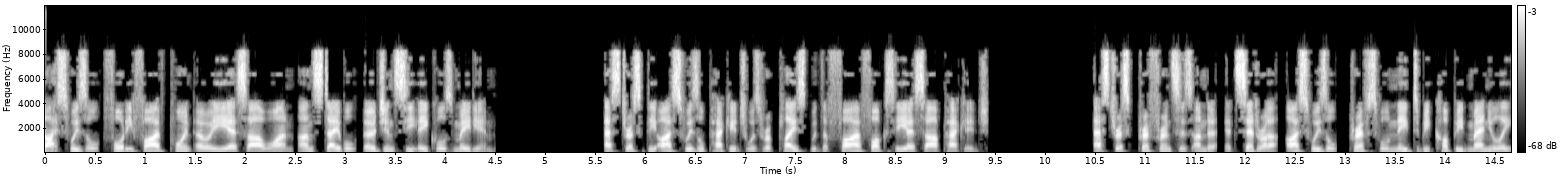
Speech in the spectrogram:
Iceweasel 45.0 ESR1 unstable, urgency equals medium. Asterisk the Iceweasel package was replaced with the Firefox ESR package. Asterisk preferences under, etc., Iceweasel, prefs will need to be copied manually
